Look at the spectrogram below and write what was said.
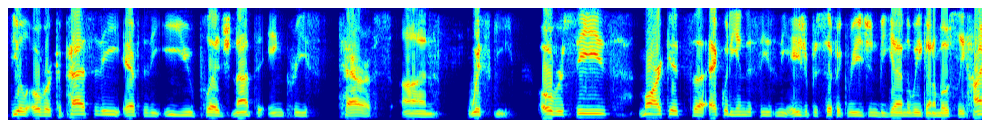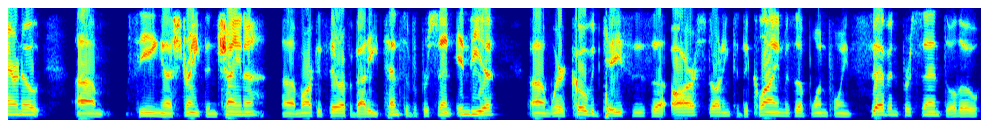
steel overcapacity after the EU pledged not to increase tariffs on whiskey. Overseas, markets, uh, equity indices in the Asia Pacific region began the week on a mostly higher note, um, seeing uh, strength in China. Uh, markets there up about eight tenths of a percent. India, um, where COVID cases uh, are starting to decline, was up 1.7 percent, although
